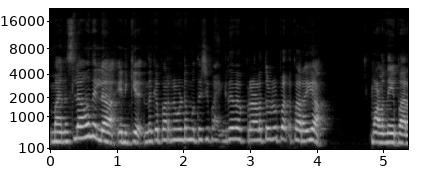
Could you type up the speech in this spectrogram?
മനസ്സിലാവുന്നില്ല എനിക്ക് എന്നൊക്കെ പറഞ്ഞുകൊണ്ട് മുത്തശ്ശി ഭയങ്കര വെപ്രാളത്തോട് പറയാ. പറ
